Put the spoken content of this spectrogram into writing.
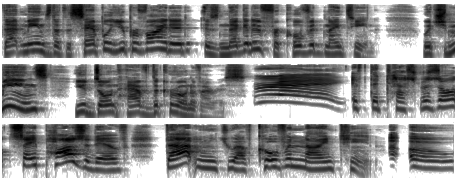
That means that the sample you provided is negative for COVID 19, which means you don't have the coronavirus. Hooray! If the test results say positive, that means you have COVID 19. Uh oh.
